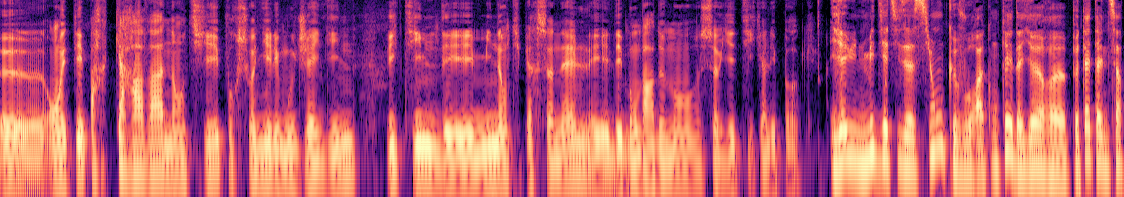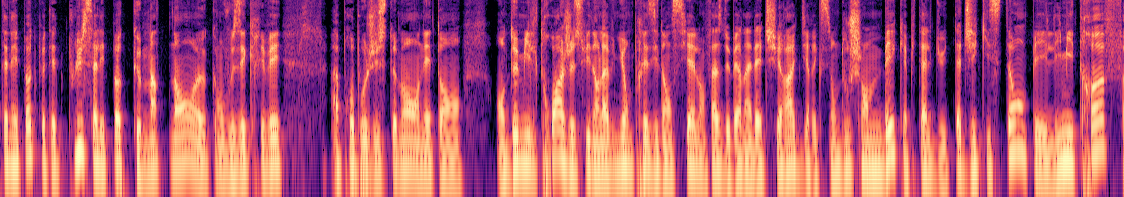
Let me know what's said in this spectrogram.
euh, ont été par caravane entier pour soigner les Moudjahidines, victimes des mines antipersonnelles et des bombardements soviétiques à l'époque. Il y a eu une médiatisation que vous racontez d'ailleurs euh, peut-être à une certaine époque, peut-être plus à l'époque que maintenant, euh, quand vous écrivez à propos justement, on est en, en 2003, je suis dans l'avion présidentiel en face de Bernadette Chirac, direction Douchambé, capitale du Tadjikistan, pays limitrophe.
